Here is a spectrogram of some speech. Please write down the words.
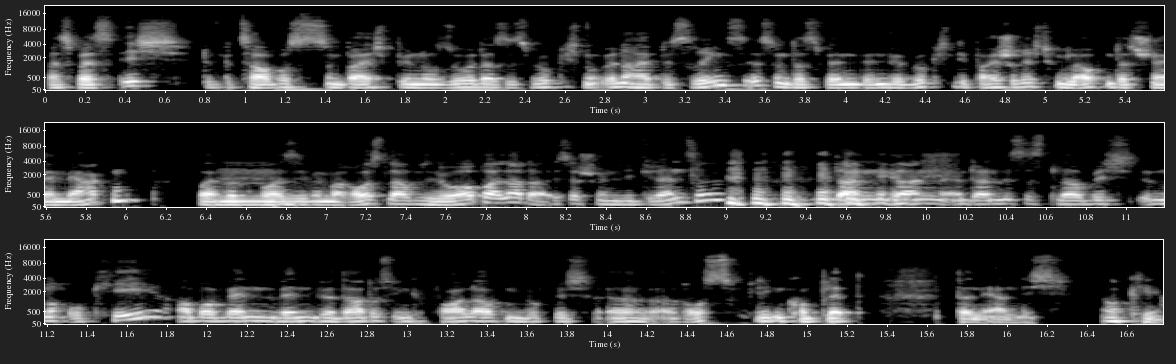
was weiß ich, du bezauberst es zum Beispiel nur so, dass es wirklich nur innerhalb des Rings ist und dass, wenn, wenn wir wirklich in die falsche Richtung laufen, das schnell merken, weil wir Mhm. quasi, wenn wir rauslaufen, sehen, hoppala, da ist ja schon die Grenze, dann, dann, dann ist es, glaube ich, noch okay, aber wenn, wenn wir dadurch in Gefahr laufen, wirklich äh, rauszufliegen komplett, dann eher nicht. Okay,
